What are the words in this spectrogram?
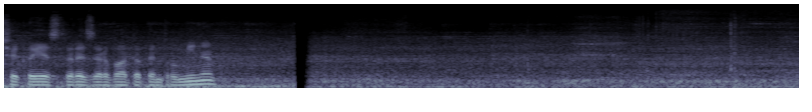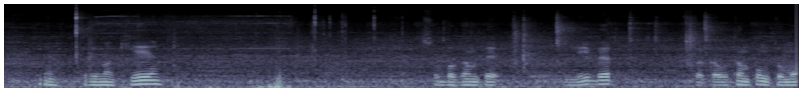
Zice că este rezervată pentru mine. Ia, prima cheie. Să o băgăm pe liber. Să căutăm punctul mo.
